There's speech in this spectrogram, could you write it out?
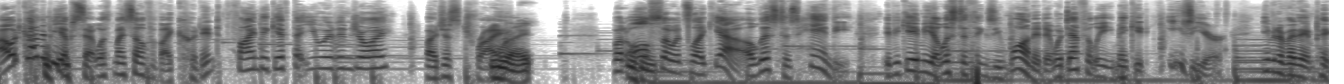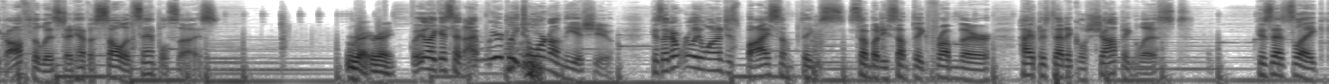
I would kind of be upset with myself if I couldn't find a gift that you would enjoy by just trying. right, But Mhm. also, it's like, yeah, a list is handy. If you gave me a list of things you wanted, it would definitely make it easier. Even if I didn't pick off the list, I'd have a solid sample size. right, right. But like I said, I'm weirdly torn on the issue because I don't really want to just buy something, somebody something from their hypothetical shopping list, because that's like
